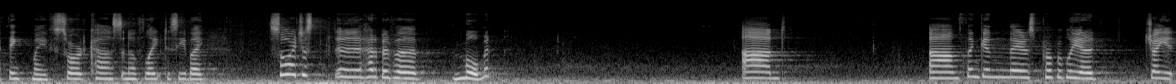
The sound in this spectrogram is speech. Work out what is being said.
I think my sword casts enough light to see by. So I just uh, had a bit of a moment. And I'm thinking there's probably a giant.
